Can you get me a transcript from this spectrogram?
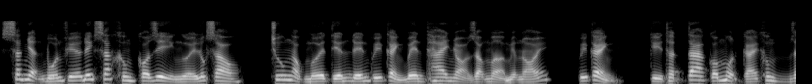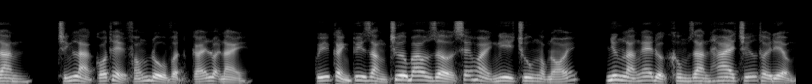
Xác nhận bốn phía đích xác không có gì người lúc sau, Chu Ngọc mới tiến đến quý cảnh bên thai nhỏ giọng mở miệng nói, quý cảnh, kỳ thật ta có một cái không gian, chính là có thể phóng đồ vật cái loại này. Quý cảnh tuy rằng chưa bao giờ sẽ hoài nghi Chu Ngọc nói, nhưng là nghe được không gian hai chữ thời điểm,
